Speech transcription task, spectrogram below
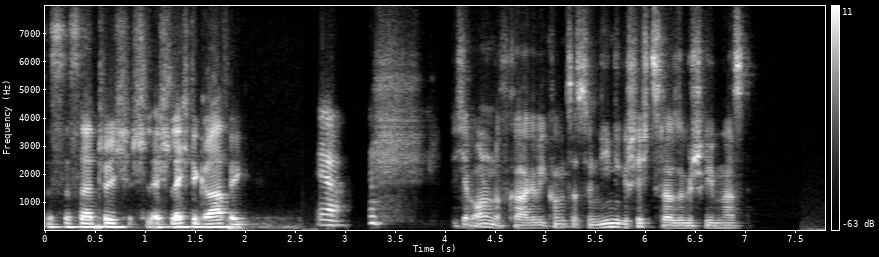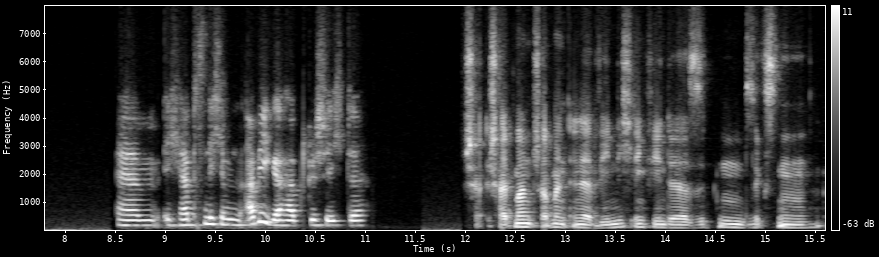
Das ist natürlich schle schlechte Grafik. Ja. Ich habe auch noch eine Frage. Wie kommt es, dass du nie eine Geschichtsklausur geschrieben hast? Ähm, ich habe es nicht im Abi gehabt, Geschichte. Schreibt man, schreibt man in NRW nicht irgendwie in der siebten, sechsten,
